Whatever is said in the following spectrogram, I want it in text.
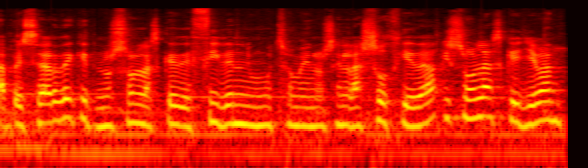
a pesar de que no son las que deciden, ni mucho menos en la sociedad, y son las que llevan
